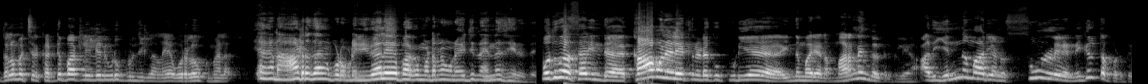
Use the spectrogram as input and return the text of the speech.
முதலமைச்சர் கட்டுப்பாட்டுல இல்லைன்னு கூட புரிஞ்சுக்கலாம் இல்லையா ஓரளவுக்கு மேல? ஏங்க நான் ஆர்டர் தாங்க போட முடியும். நீ வேலையை பார்க்க மாட்டேன்னா உன்னை வச்சு நான் என்ன செய்யறது பொதுவா சார் இந்த காவல் நிலையத்தில் நடக்கக்கூடிய இந்த மாதிரியான மரணங்கள் இருக்கு இல்லையா அது என்ன மாதிரியான சூழ்நிலையில நிகழ்த்தப்படுது?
